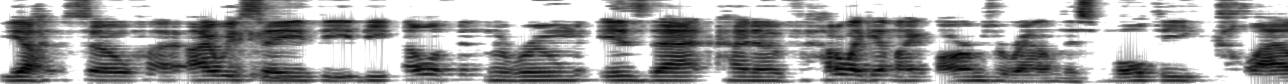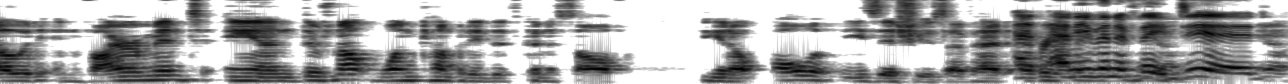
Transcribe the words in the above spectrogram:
Yeah, so I, I would say the the elephant in the room is that kind of how do I get my arms around this multi-cloud environment? And there's not one company that's going to solve you know all of these issues. I've had and, and even if they did, yeah.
